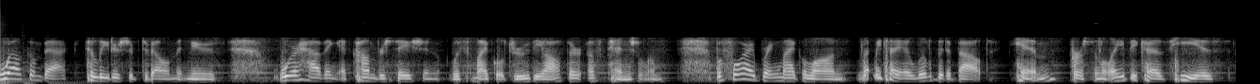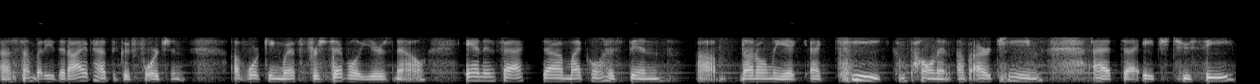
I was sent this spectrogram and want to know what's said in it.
Welcome back to Leadership Development News. We're having a conversation with Michael Drew, the author of Pendulum. Before I bring Michael on, let me tell you a little bit about him personally because he is uh, somebody that I've had the good fortune of working with for several years now. And in fact, uh, Michael has been um, not only a, a, key component of our team at uh, H2C,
